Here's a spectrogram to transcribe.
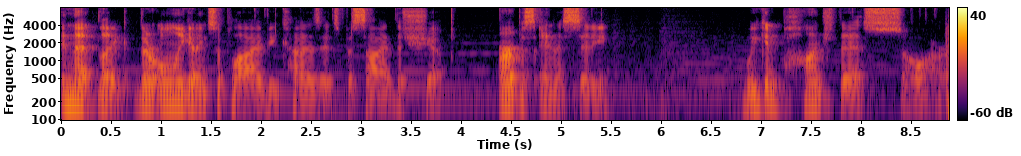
In that, like, they're only getting supply because it's beside the ship. Or in the city. We can punch this so hard.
